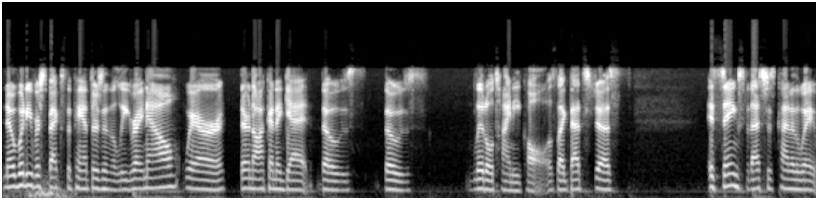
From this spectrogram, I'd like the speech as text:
nobody respects the Panthers in the league right now, where they're not going to get those those little tiny calls. Like that's just it stinks, but that's just kind of the way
